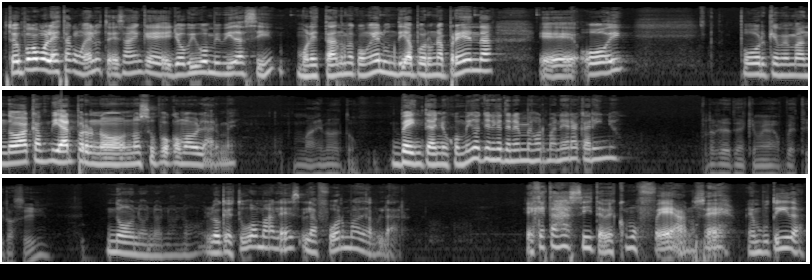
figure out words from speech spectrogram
Estoy un poco molesta con él. Ustedes saben que yo vivo mi vida así, molestándome con él. Un día por una prenda, eh, hoy porque me mandó a cambiar, pero no, no supo cómo hablarme. Imagínate tú. 20 años conmigo, tiene que tener mejor manera, cariño. Pero que tienes que vestir así. No, no, no, no, no. Lo que estuvo mal es la forma de hablar. Es que estás así, te ves como fea, no sé, embutida.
